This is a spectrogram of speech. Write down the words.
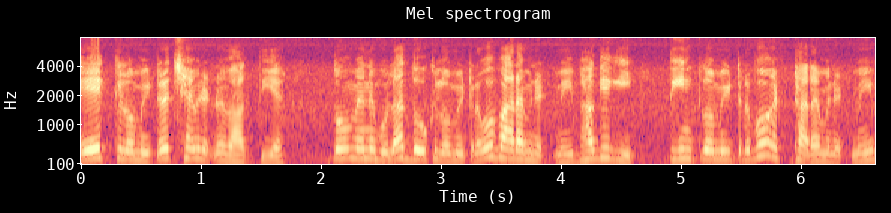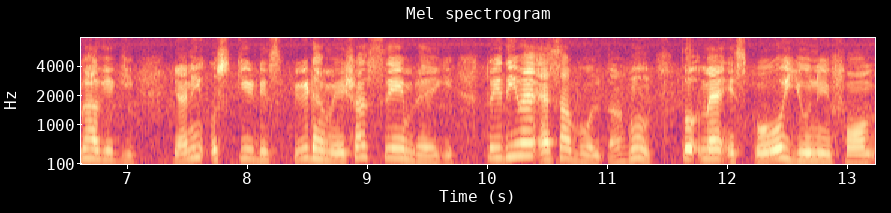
एक किलोमीटर छः मिनट में भागती है। तो मैंने बोला दो किलोमीटर वो बारह मिनट में ही भागेगी। तीन किलोमीटर वो अट्ठारह मिनट में ही भागेगी। यानी उसकी स्पीड हमेशा सेम रहेगी। तो यदि मैं ऐसा बोलता हूँ तो मैं इसको यूनिफॉर्म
